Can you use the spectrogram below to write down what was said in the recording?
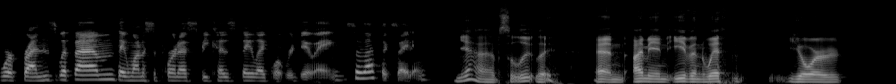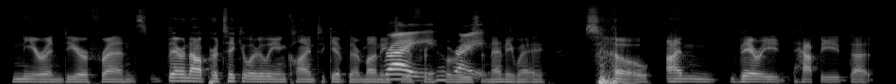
we're friends with them. They want to support us because they like what we're doing. So that's exciting. Yeah, absolutely. And I mean, even with your near and dear friends, they're not particularly inclined to give their money right, to for no right. reason anyway. So I'm very happy that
